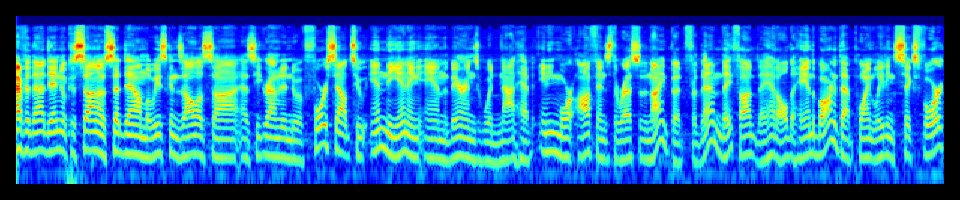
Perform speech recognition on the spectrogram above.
After that, Daniel Castano set down Luis Gonzalez uh, as he grounded into a force out to end the inning, and the Barons would not have any more offense the rest of the night. But for them, they thought they had all the hay in the barn at that point, leading 6 4.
